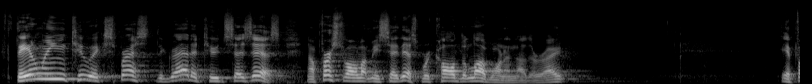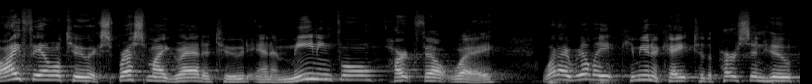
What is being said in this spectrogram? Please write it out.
Failing to express the gratitude says this. Now, first of all, let me say this we're called to love one another, right? If I fail to express my gratitude in a meaningful, heartfelt way, what I really communicate to the person who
